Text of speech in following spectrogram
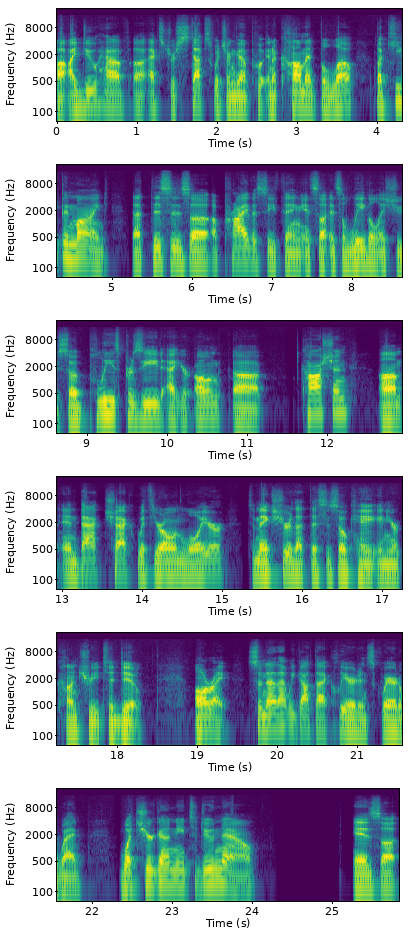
Uh, I do have uh, extra steps, which I'm going to put in a comment below, but keep in mind that this is a, a, privacy thing. It's a, it's a legal issue, so please proceed at your own uh, caution um, and back check with your own lawyer to make sure that this is okay in your country to do. All right. So now that we got that cleared and squared away, what you're going to need to do now is uh,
